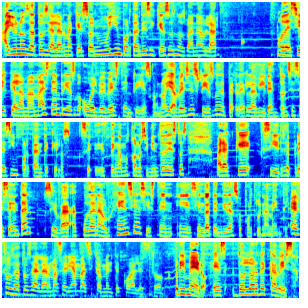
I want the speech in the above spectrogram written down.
hay unos datos de alarma que son muy importantes y que esos nos van a hablar o decir que la mamá está en riesgo o el bebé está en riesgo, ¿no? Y a veces riesgo de perder la vida. Entonces es importante que los se- eh, tengamos conocimiento de estos para que si se presentan se va, acudan a urgencias y estén eh, siendo atendidas oportunamente. Estos datos de alarma serían básicamente cuáles, Doc. Primero es dolor de cabeza,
